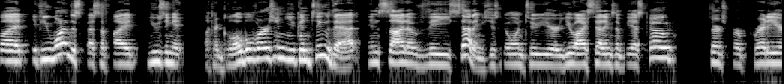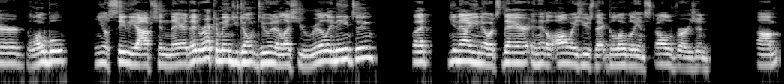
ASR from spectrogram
But if you wanted to specify using it like a global version, you can do that inside of the settings. Just go into your UI settings in VS Code, search for Prettier Global, and you'll see the option there. They'd recommend you don't do it unless you really need to, but you now you know it's there and it'll always use that globally installed version. Um,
